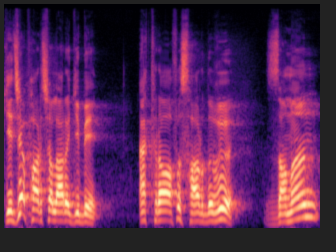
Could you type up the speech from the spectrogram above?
gece parçaları gibi etrafı sardığı zaman,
